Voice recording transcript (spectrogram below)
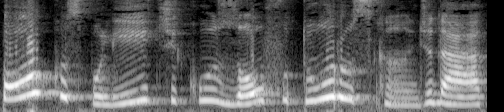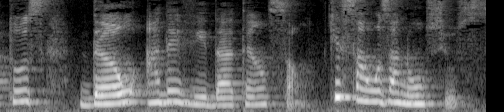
poucos políticos ou futuros candidatos dão a devida atenção, que são os anúncios.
